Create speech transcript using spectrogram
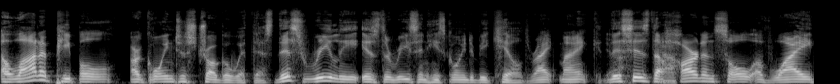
A lot of people are going to struggle with this. This really is the reason he's going to be killed, right, Mike? Yeah, this is the yeah. heart and soul of why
